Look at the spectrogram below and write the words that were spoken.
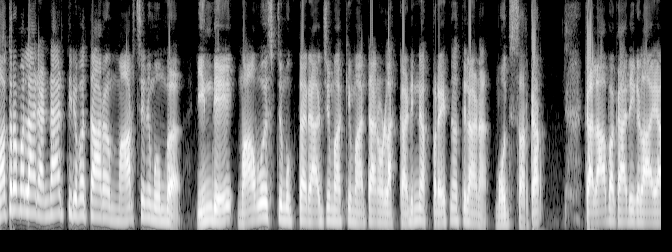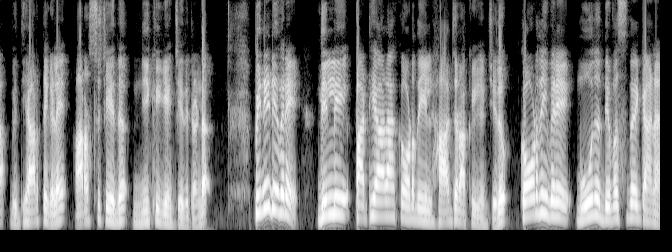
മാത്രമല്ല രണ്ടായിരത്തി ഇരുപത്തി ആറ് മാർച്ചിന് മുമ്പ് ഇന്ത്യയെ മാവോയിസ്റ്റ് മുക്ത രാജ്യമാക്കി മാറ്റാനുള്ള കഠിന പ്രയത്നത്തിലാണ് മോദി സർക്കാർ. കലാപകാരികളായ വിദ്യാർത്ഥികളെ അറസ്റ്റ് ചെയ്ത് നീക്കുകയും ചെയ്തിട്ടുണ്ട്. പിന്നീട് ഇവരെ ദില്ലി പട്ടിയാല കോടതിയിൽ ഹാജരാക്കുകയും ചെയ്തു. കോടതി ഇവരെ മൂന്ന് ദിവസത്തേക്കാണ്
